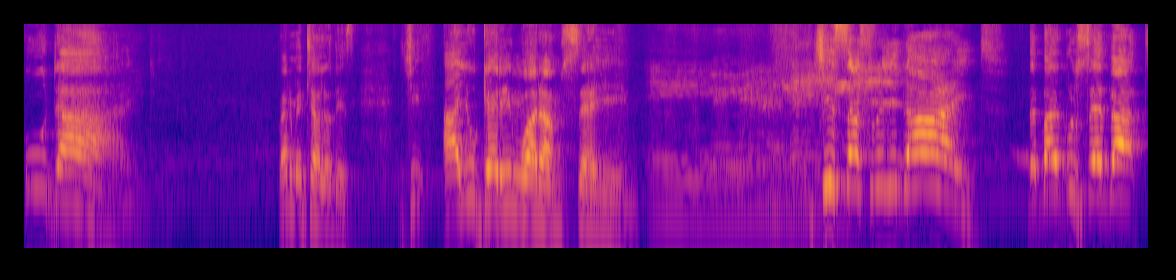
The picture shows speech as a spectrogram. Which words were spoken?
Who died? Let me tell you this. Are you getting what I'm saying? Amen. Jesus really died. The Bible said that.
